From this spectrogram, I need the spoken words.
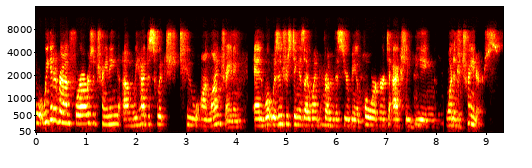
we get around four hours of training. Um, we had to switch to online training. And what was interesting is I went from this year being a poll worker to actually being one of the trainers.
